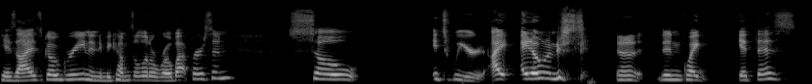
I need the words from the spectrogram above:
his eyes go green and he becomes a little robot person. So it's weird. I I don't understand. Didn't quite get this.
